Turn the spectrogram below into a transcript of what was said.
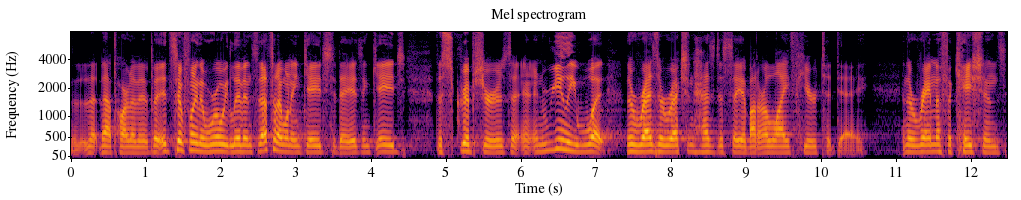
that, that part of it but it's so funny the world we live in so that's what i want to engage today is engage the scriptures and, and really what the resurrection has to say about our life here today and the ramifications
